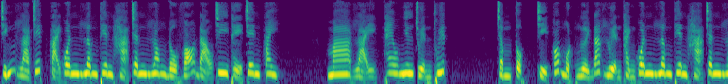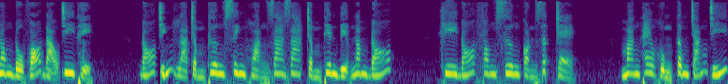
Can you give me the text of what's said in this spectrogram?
Chính là chết tại quân lâm thiên hạ chân long đồ võ đạo chi thể trên tay. Mà lại, theo như truyền thuyết. trầm tục chỉ có một người đã luyện thành quân lâm thiên hạ chân long đồ võ đạo chi thể. Đó chính là trầm thương sinh hoàng gia gia trầm thiên địa năm đó. Khi đó phong xương còn rất trẻ. Mang theo hùng tâm tráng trí.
